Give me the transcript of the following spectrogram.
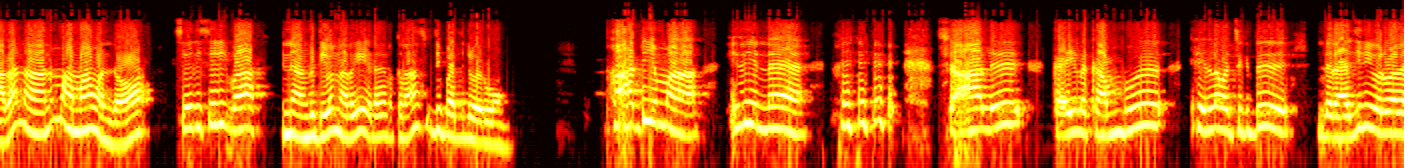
அதான் நானும் மாமா வந்தோம். சரி சரி வா. இன்னும் அங்கிட்டயும் நிறைய இடம் இருக்கலாம் சுத்தி பார்த்துட்டு வருவோம். பாட்டியம்மா இது என்ன? ஷாலு கையில கம்பு எல்லாம் வச்சுக்கிட்டு இந்த ரஜினி வருவாத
